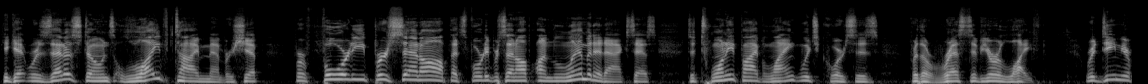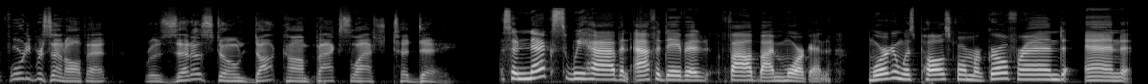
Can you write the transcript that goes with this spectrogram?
can get Rosetta Stone's lifetime membership for 40% off. That's 40% off unlimited access to 25 language courses for the rest of your life. Redeem your 40% off at rosettastone.com backslash today. So next we have an affidavit filed by Morgan Morgan was Paul's former girlfriend, and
